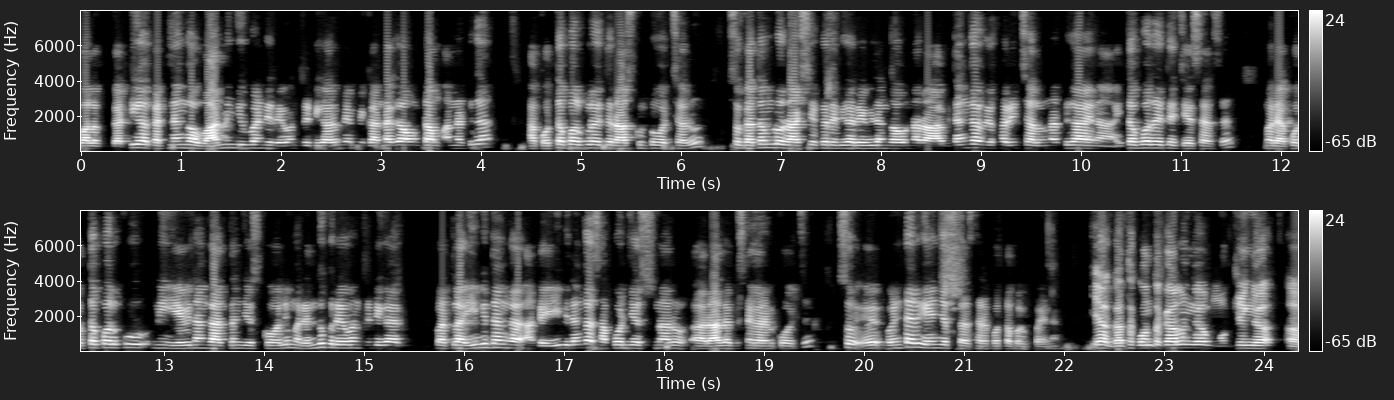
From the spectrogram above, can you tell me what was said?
వాళ్ళకి గట్టిగా కఠినంగా వార్నింగ్ ఇవ్వండి రేవంత్ రెడ్డి గారు. మేము మీకు అండగా ఉంటాం అన్నట్టుగా ఆ కొత్త పలుకులు అయితే రాసుకుంటూ వచ్చారు. సో గతంలో రాజశేఖర రెడ్డి గారు ఏ విధంగా ఉన్నారో ఆ విధంగా వ్యవహరించాలన్నట్టుగా ఆయన హితబోధ అయితే చేశారు సార్. మరి ఆ కొత్త పలుకుని ఏ విధంగా అర్థం చేసుకోవాలి? మరి ఎందుకు రేవంత్ రెడ్డి గారి పట్ల ఈ విధంగా అంటే ఈ విధంగా సపోర్ట్ చేస్తున్నారు రాధాకృష్ణ గారు అనుకోవచ్చు. సో ఒంటరిగా ఏం చెప్తారు సార్ ఆ కొత్త పలుకు పైన? యా గత కొంతకాలంగా ముఖ్యంగా ఆ,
